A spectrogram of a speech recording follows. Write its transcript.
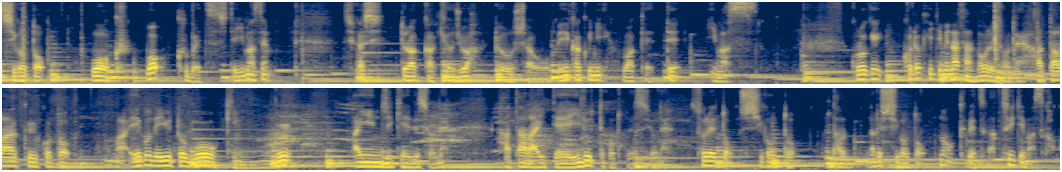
仕事ウォークを区別していません。しかしドラッカー教授は両者を明確に分けています。これをこれを聞いて皆さんどうでしょうね。働くこと、まあ、英語で言うとウォーキング。Ing 系ですよね。働いているってことですよね。それと仕事単なる仕事の区別がついていますか？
